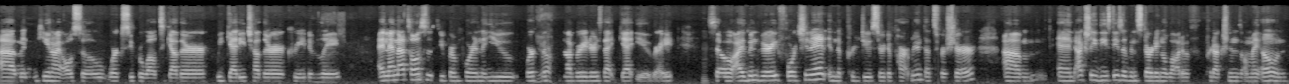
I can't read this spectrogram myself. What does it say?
Um, and he and I also work super well together. We get each other creatively. And then that's also super important that you work Yeah. with collaborators that get you, right? Mhm. So I've been very fortunate in the producer department, that's for sure. Um, and actually, these days I've been starting a lot of productions on my own,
